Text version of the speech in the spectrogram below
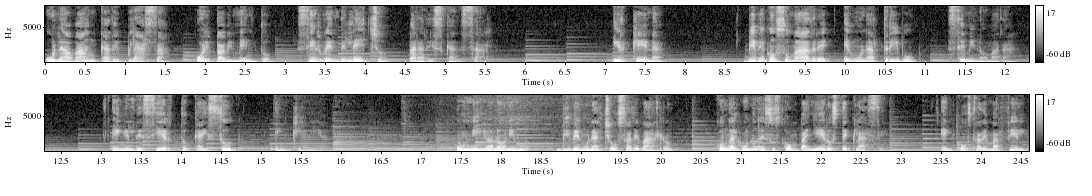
una banca de plaza o el pavimento sirven de lecho para descansar. Irkena vive con su madre en una tribu seminómada, en el desierto Kaisut, en Kenia. Un niño anónimo vive en una choza de barro con algunos de sus compañeros de clase, en Costa de Marfil,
